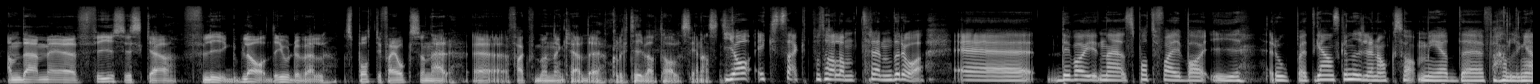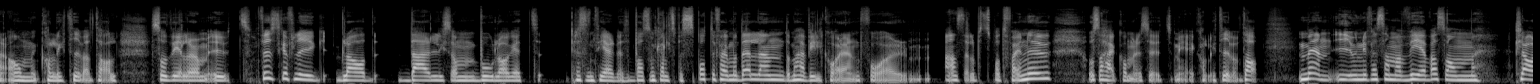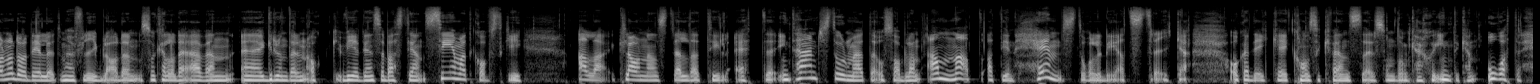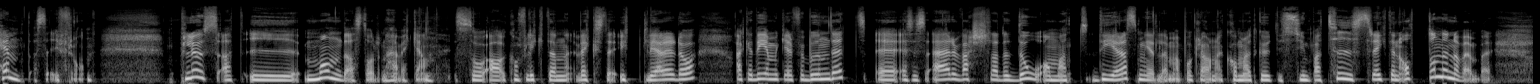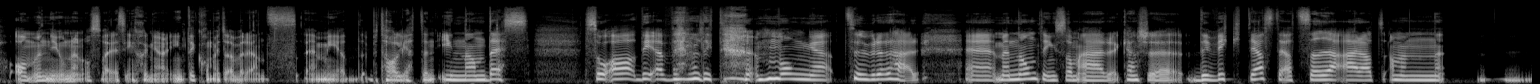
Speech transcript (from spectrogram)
Det här med fysiska flygblad, det gjorde väl Spotify också när eh, fackförbunden krävde kollektivavtal senast? Ja, exakt. På tal om trender då. Eh, det var ju när Spotify var i ropet ganska nyligen också med eh, förhandlingar om kollektivavtal så delade de ut fysiska flygblad där liksom bolaget presenterades vad som kallas för Spotify-modellen. De här villkoren får anställda på Spotify nu och så här kommer det se ut med kollektivavtal. Men i ungefär samma veva som Klarna då delade ut de här flygbladen så kallade även eh, grundaren och vdn Sebastian Sematkowski alla Klarna-anställda till ett eh, internt stormöte och sa bland annat att det är en hemskt dålig idé att strejka och att det kan ge konsekvenser som de kanske inte kan återhämta sig ifrån. Plus att i måndags då den här veckan så ja, konflikten växte ytterligare. Då. Akademikerförbundet eh, SSR varslade då om att deras medlemmar på Klarna kommer att gå ut i sympatistrejk den 8 november om Unionen och Sveriges Ingenjörer inte kommit överens eh, med betaljätten innan dess dess. Så ja, det är väldigt många turer här. Eh, men någonting som är kanske det viktigaste att säga är att amen,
